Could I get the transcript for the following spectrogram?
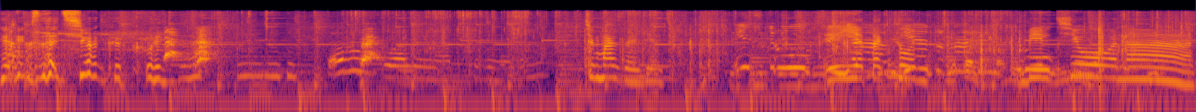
Рюкзачок какой, да? Чумазая девочка. Инструкция. И это кто? Бельчонок.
